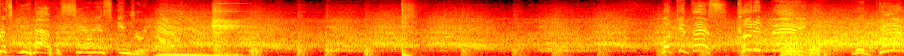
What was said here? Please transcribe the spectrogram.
risk you have for serious injury. Look at this. Could it be? You're damn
